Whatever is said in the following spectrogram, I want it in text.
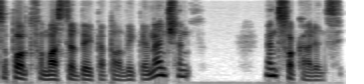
support for master data public dimensions, and for currency.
